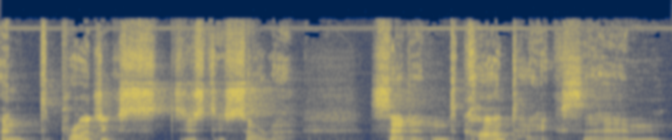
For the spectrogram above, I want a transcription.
and the projects just to sort of set it into context. Um,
